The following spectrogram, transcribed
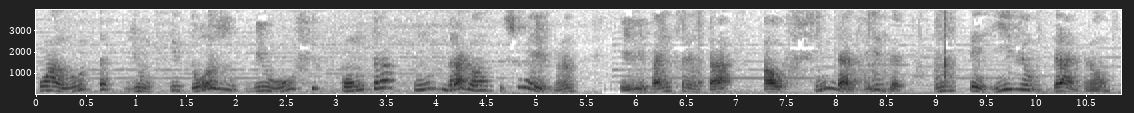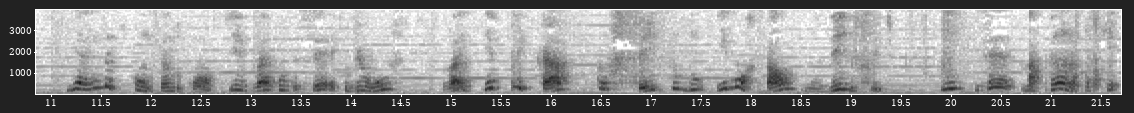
com a luta de um idoso Beowulf contra um dragão. Isso mesmo, né? Ele vai enfrentar ao fim da vida um terrível dragão. E ainda que contando com auxílio, o que vai acontecer é que o Beowulf vai replicar o feito do imortal Siegfried. E isso é bacana porque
